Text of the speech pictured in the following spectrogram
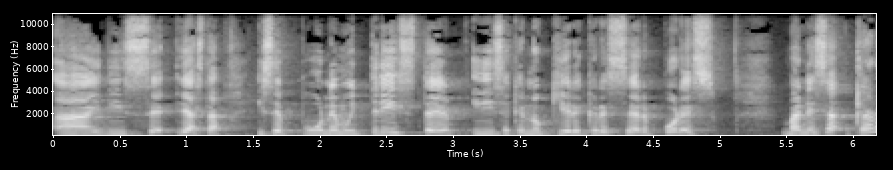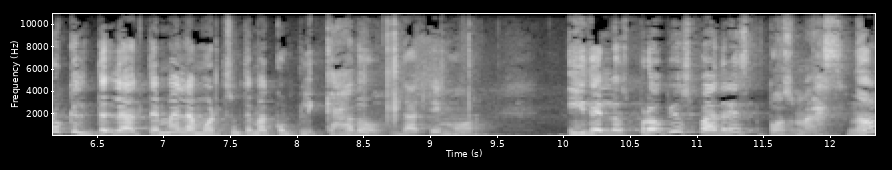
Ay, dice, ya está. Y se pone muy triste y dice que no quiere crecer por eso. Vanessa, claro que el, tema de la muerte es un tema complicado. Da temor. Y de los propios padres, pues más, ¿no?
